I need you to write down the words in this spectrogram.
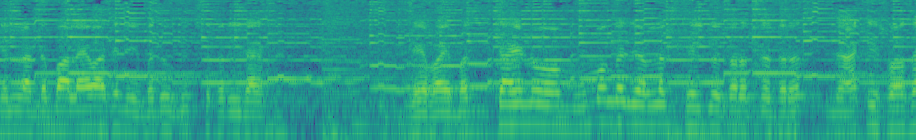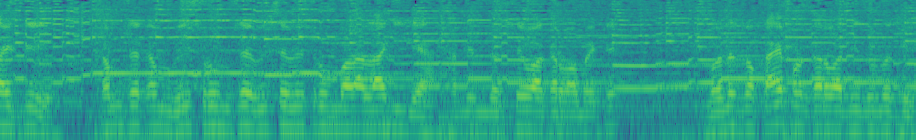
તેલના ડબ્બા લાવ્યા છે ને એ બધું મિક્સ કરી રહ્યા છે. ને ભાઈ બધાનો ઉમંગ જ અલગ થઈ ગયો તરત ને તરત. ને આખી સોસાયટી કમસે કમ વીસ રૂમ છે, વીસે વીસ રૂમવાળા લાગી ગયા આની અંદર સેવા કરવા માટે. મને તો કાંઈ પણ કરવા દીધું નથી.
